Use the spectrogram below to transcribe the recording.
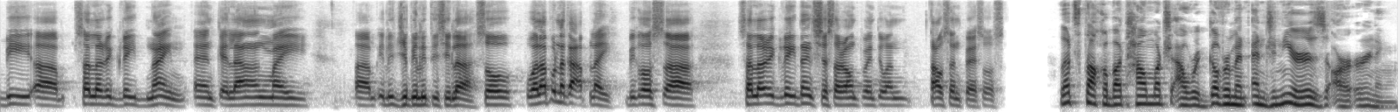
be uh, salary grade 9 and kailangan may um, eligibility sila. So wala po nag-a-apply because uh, salary grade 9 is just around 21,000 pesos. let's talk about how much our government engineers are earning.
